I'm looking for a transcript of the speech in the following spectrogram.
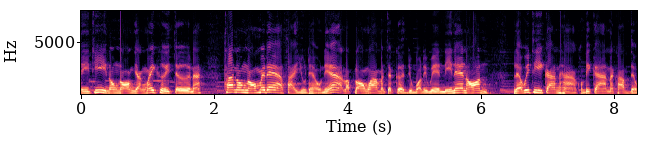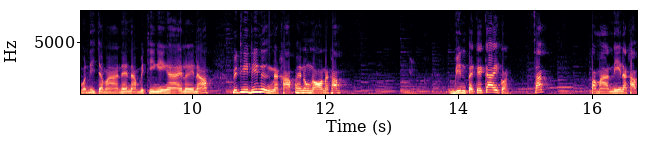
ณีที่น้องๆยังไม่เคยเจอนะ ถ้าน้องๆไม่ได้อาศัยอยู่แถวเนี้ยรับรองว่ามันจะเกิดอยู่บริเวณนี้แน่นอน แล้ววิธีการหาของพี่การนะครับ เดี๋ยววันนี้จะมาแนะนำวิธีง่าย ๆ เลยนะวิธีที่หนึ่งนะครับให้น้องๆนะครับ บินไปใกล้ ๆ ก่อน สักประมาณนี้นะครับ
